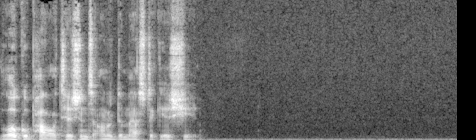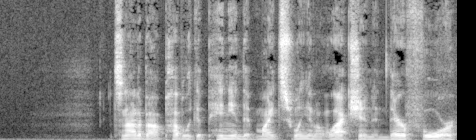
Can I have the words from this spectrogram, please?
local politicians on a domestic issue. It's not about public opinion that might swing an election, and therefore,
